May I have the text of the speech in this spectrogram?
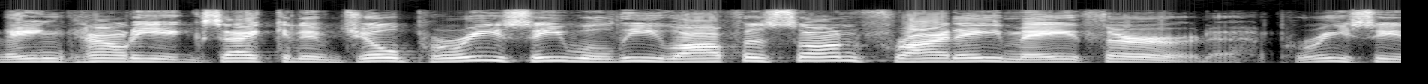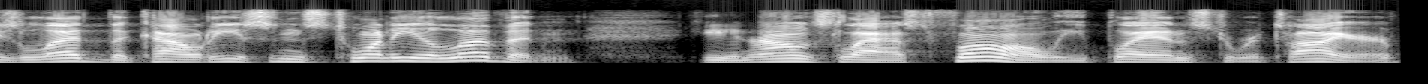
Dane County Executive Joe Parisi will leave office on Friday, May 3rd. Parisi's led the county since 2011. He announced last fall he plans to retire.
